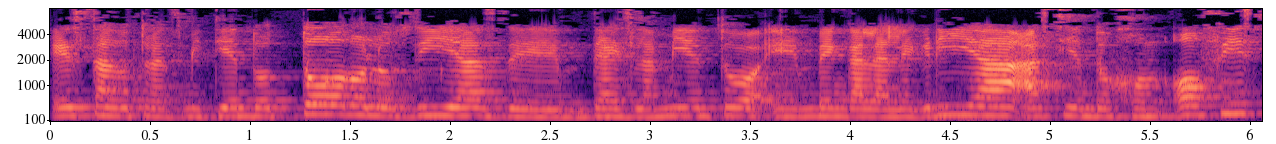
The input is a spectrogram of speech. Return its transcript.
he estado transmitiendo todos los días de, aislamiento en Venga la Alegría, haciendo home office,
